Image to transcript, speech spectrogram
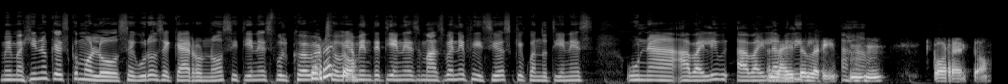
Me imagino que es como los seguros de carro, ¿no? Si tienes full coverage, obviamente tienes más beneficios que cuando tienes una availability. Correcto.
